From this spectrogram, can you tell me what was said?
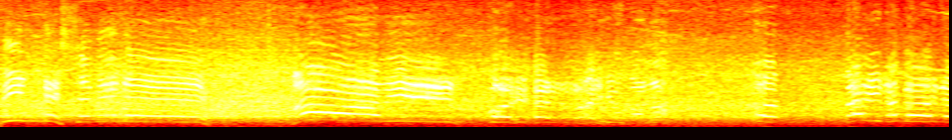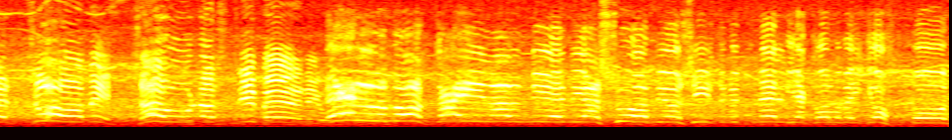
Minne se menee? Maaliin! Voi herra Jumala! Väinämöinen Suomi! Saunas Sibelius! Elmo Kainalniemi ja Suomi on siirtynyt 4-3 johtoon,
